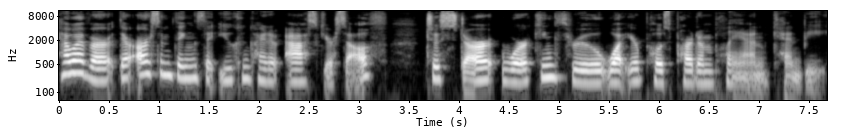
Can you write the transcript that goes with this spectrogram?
However, there are some things that you can kind of ask yourself to start working through what your postpartum plan can be.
